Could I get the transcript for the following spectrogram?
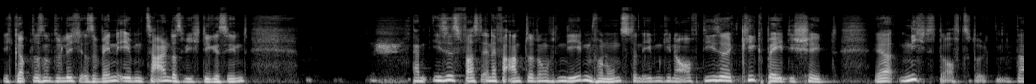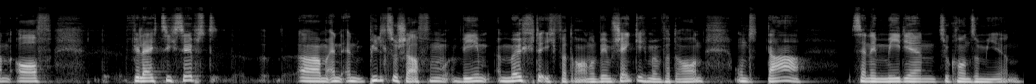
Ich glaube, dass natürlich, also wenn eben Zahlen das Wichtige sind, dann ist es fast eine Verantwortung von jedem von uns, dann eben genau auf diese clickbaity Shit ja, nicht drauf zu drücken. Dann auf vielleicht sich selbst ähm, ein, ein Bild zu schaffen, wem möchte ich vertrauen und wem schenke ich mein Vertrauen und da seine Medien zu konsumieren.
